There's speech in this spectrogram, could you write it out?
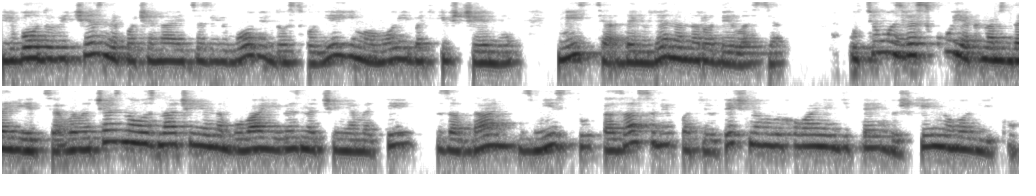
Любов до вітчизни починається з любові до своєї малої батьківщини, місця, де людина народилася. У цьому зв'язку, як нам здається, величезного значення набуває визначення мети, завдань, змісту та засобів патріотичного виховання дітей дошкільного віку.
